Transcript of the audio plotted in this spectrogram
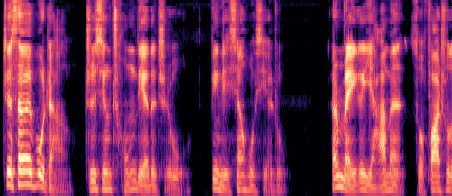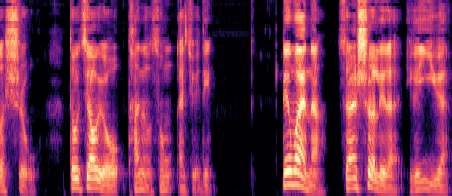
这三位部长执行重叠的职务，并且相互协助，而每个衙门所发出的事务都交由唐景崧来决定。另外呢，虽然设立了一个议院，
